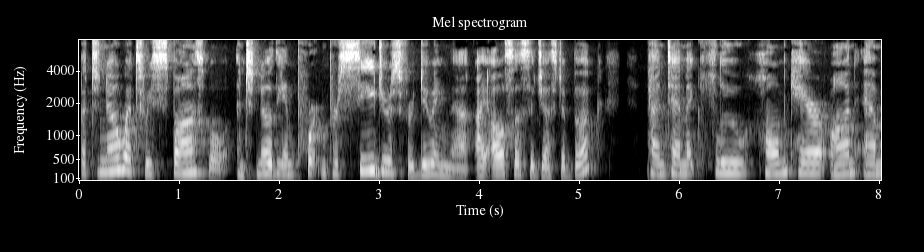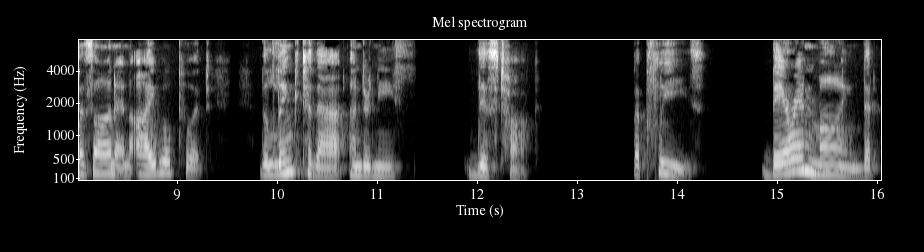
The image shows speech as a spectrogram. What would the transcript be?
But to know what's responsible and to know the important procedures for doing that, I also suggest a book pandemic flu home care on Amazon, and I will put the link to that underneath this talk. But please bear in mind that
